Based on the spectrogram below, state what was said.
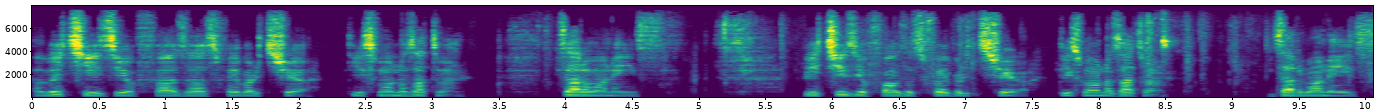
uh, which is your father's favorite chair? This one or that one? That one is. Which is your father's favorite chair? This one or that one? That one is.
